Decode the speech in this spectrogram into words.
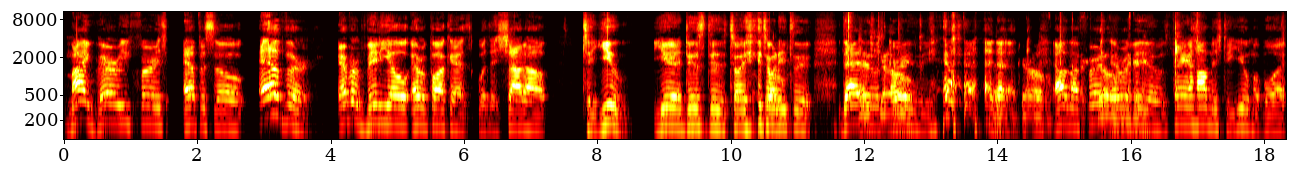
My very first episode ever, ever video, ever podcast was a shout out to you. Year this Deuce 2022. That Let's was go. crazy. that, that was my Let's first go, ever man. video. It was paying homage to you, my boy.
